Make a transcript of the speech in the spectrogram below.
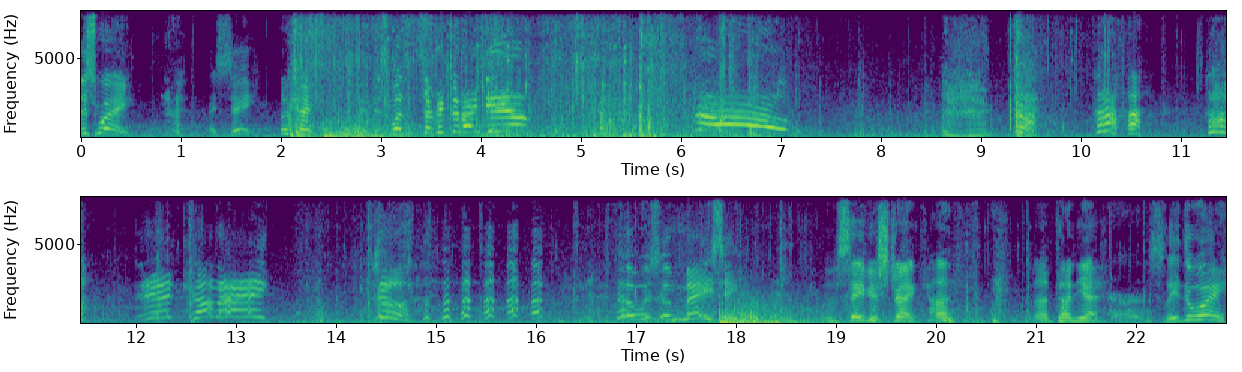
This way! I see. Okay, maybe this wasn't such a good idea! No! Incoming! that was amazing. Save your strength, huh? Not done yet. Just lead the way.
